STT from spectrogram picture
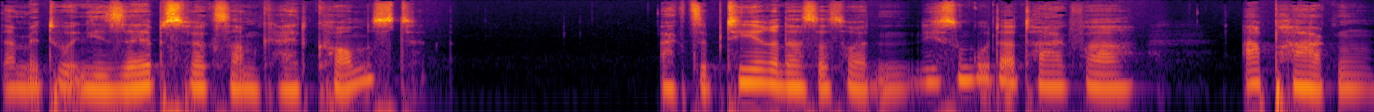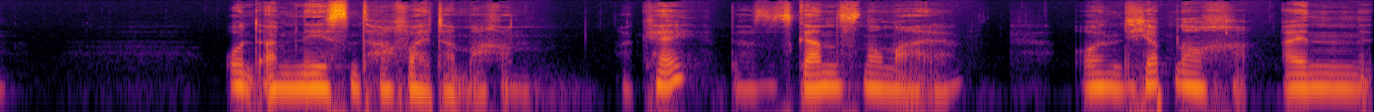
damit du in die Selbstwirksamkeit kommst, akzeptiere, dass das heute nicht so ein guter Tag war, abhaken und am nächsten Tag weitermachen. Okay? Das ist ganz normal. Und ich habe noch einen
